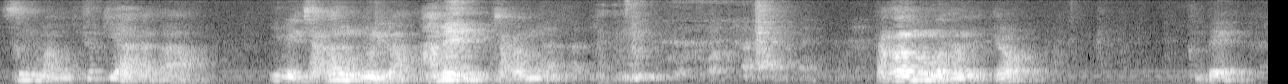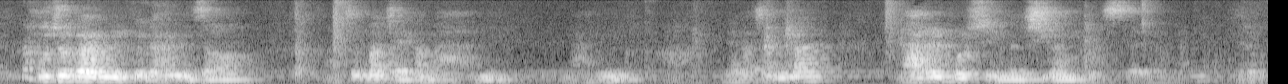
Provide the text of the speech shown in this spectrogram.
스님하고 큐티하다가 입에 자갈을 물이라 아멘 자갈 물 자갈 물고 다녔죠. 근데 두 주간 그거 하면서 정말 제가 많이 많이 아, 내가 정말 나를 볼 수 있는 시간이 됐어요. 여러분.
